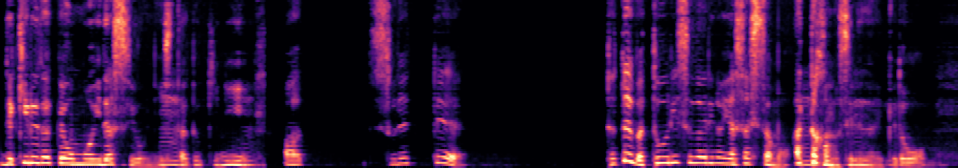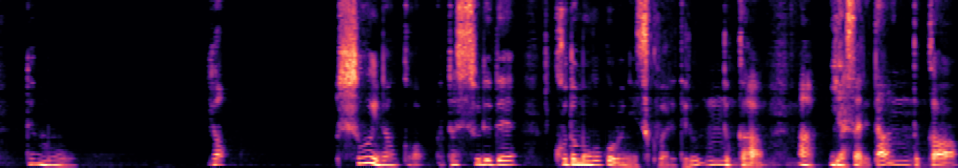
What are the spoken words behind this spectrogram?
できるだけ思い出すようにした時に、うん。あ、それって、例えば通りすがりの優しさもあったかもしれないけど、でも、いや、すごいなんか、私それで子供心に救われてる？とか、あ、癒された、うん。とか、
